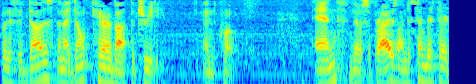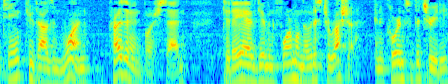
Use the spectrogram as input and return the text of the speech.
But if it does, then I don't care about the treaty. End quote. And, no surprise, on December 13, 2001, President Bush said, Today I have given formal notice to Russia, in accordance with the treaty,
